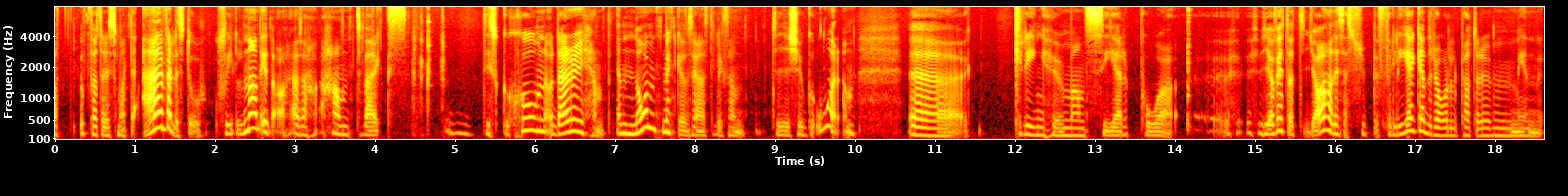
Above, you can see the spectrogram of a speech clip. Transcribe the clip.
att uppfatta det som att det är väldigt stor skillnad idag. Alltså hantverksdiskussion och där har det ju hänt enormt mycket de senaste liksom, 10-20 åren. Eh, kring hur man ser på eh, jag vet att jag hade en så superförlegad roll, pratade med min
